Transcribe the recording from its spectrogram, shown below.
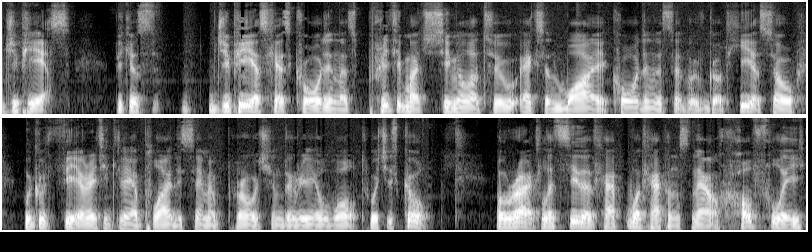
GPS because GPS has coordinates pretty much similar to X and Y coordinates that we've got here. So we could theoretically apply the same approach in the real world, which is cool. All right, let's see that hap what happens now. Hopefully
